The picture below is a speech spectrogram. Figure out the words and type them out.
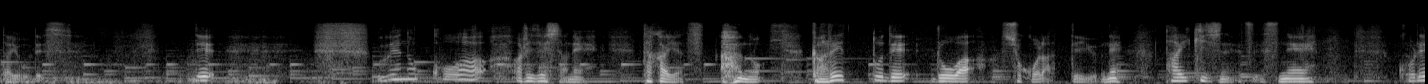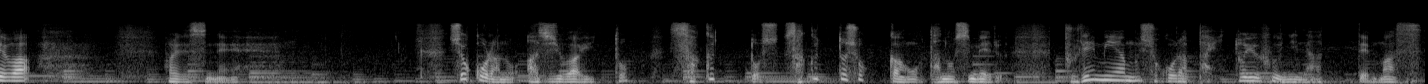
たようです。で上の子はあれでしたね。高いやつ。あのガレット・デ・ロワ・ショコラっていうねパイ生地のやつですね。これはあれですね。ショコラの味わいとサクッとサクッと食感を楽しめるプレミアムショコラパイという風になってます、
